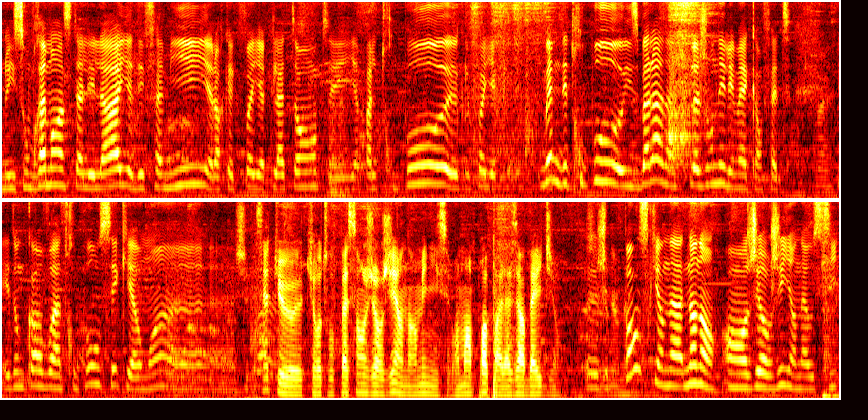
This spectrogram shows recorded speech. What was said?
Mais ils sont vraiment installés là, il y a des familles, alors quelquefois il n'y a que la tente et il n'y a pas le troupeau, et quelquefois il y a que- Même des troupeaux, ils se baladent hein, toute la journée les mecs en fait. Et donc quand on voit un troupeau, on sait qu'il y a au moins... je sais pas, Ça, tu, tu retrouves pas ça en Géorgie et en Arménie, c'est vraiment propre à l'Azerbaïdjan. je pense qu'il y en a... Non, non, en Géorgie il y en a aussi,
